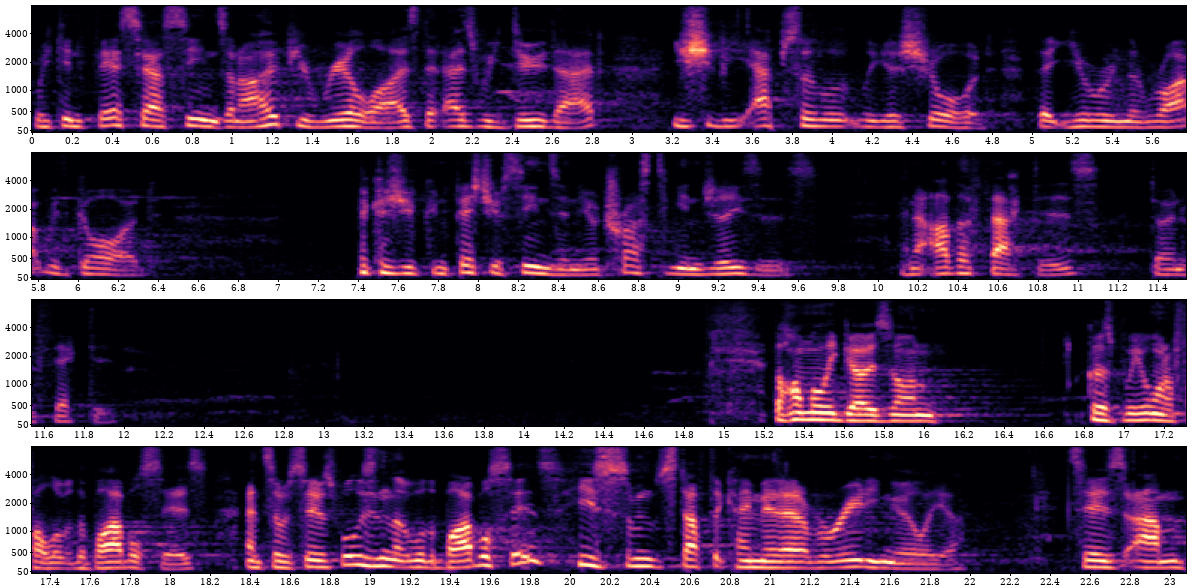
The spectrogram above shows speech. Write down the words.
we confess our sins. And I hope you realize that as we do that, you should be absolutely assured that you're in the right with God because you've confessed your sins and you're trusting in Jesus, and other factors don't affect it. The homily goes on because we want to follow what the Bible says. And so it says, well, isn't that what the Bible says? Here's some stuff that came out of a reading earlier. It says um,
